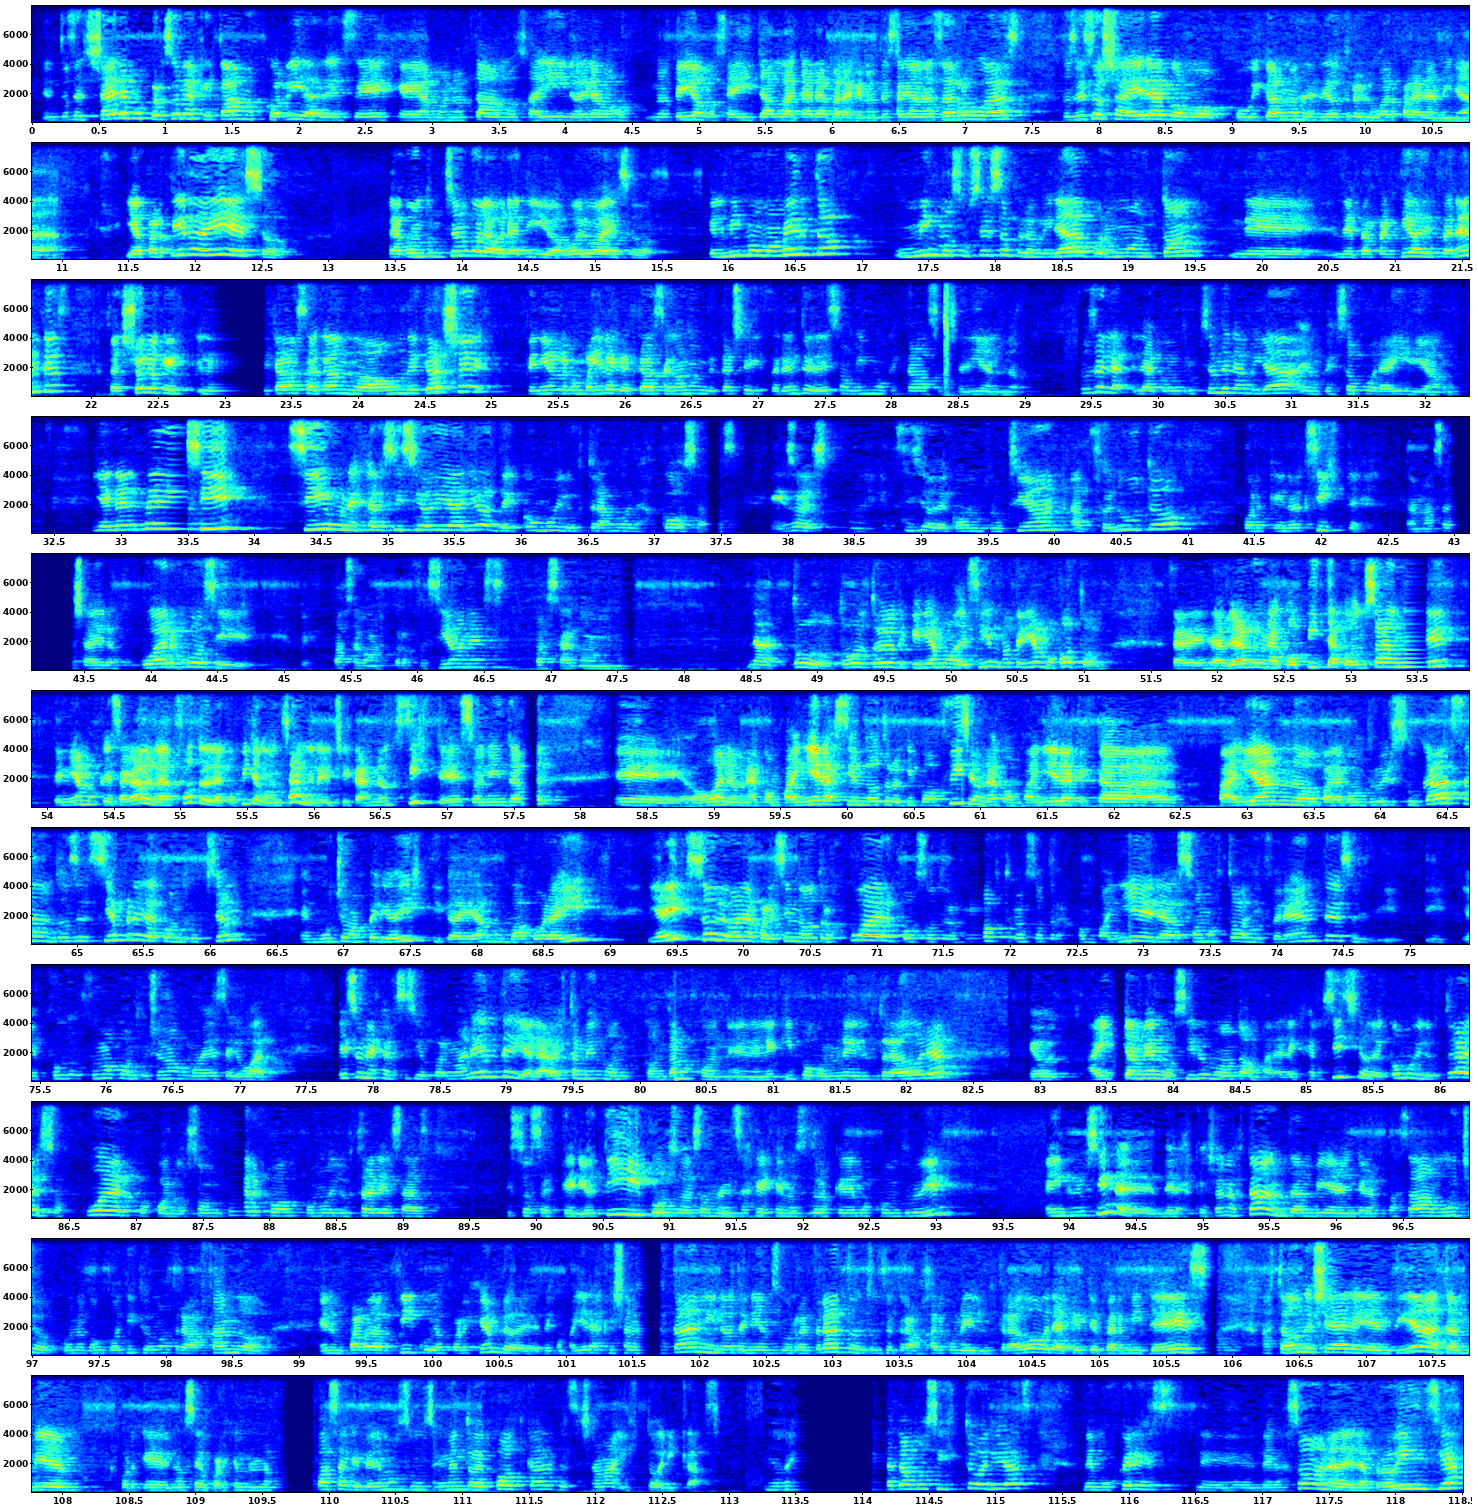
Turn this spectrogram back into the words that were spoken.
Entonces ya éramos personas que estábamos corridas de ese eje, digamos, no estábamos ahí, no, éramos, no te íbamos a editar la cara para que no te salgan las arrugas, entonces eso ya era como ubicarnos desde otro lugar para la mirada. Y a partir de ahí eso, la construcción colaborativa, vuelvo a eso, el mismo momento, un mismo suceso, pero mirada por un montón de, perspectivas diferentes. O sea, yo lo que le estaba sacando a un detalle, tenía otra compañera que estaba sacando un detalle diferente de eso mismo que estaba sucediendo. Entonces la, construcción de la mirada empezó por ahí, digamos. Y en el medio sí, sí un ejercicio diario de cómo ilustramos las cosas. Eso es un ejercicio de construcción absoluto, porque no existe, más allá de los cuerpos, y pasa con las profesiones, pasa con nada, todo, todo, todo lo que queríamos decir, no teníamos fotos. O sea, desde hablar de una copita con sangre, teníamos que sacar una foto de la copita con sangre, chicas, no existe eso en internet eh, o bueno, una compañera haciendo otro tipo de oficio, una compañera que estaba paliando para construir su casa, entonces siempre la construcción es mucho más periodística, digamos, va por ahí, y ahí solo van apareciendo otros cuerpos, otros rostros, otras compañeras, somos todas diferentes, y, fuimos construyendo como de ese lugar. Es un ejercicio permanente y a la vez también contamos con, en el equipo con una ilustradora que ahí también nos sirve un montón para el ejercicio de cómo ilustrar esos cuerpos cuando son cuerpos, cómo ilustrar esos estereotipos o esos mensajes que nosotros queremos construir, e inclusive de las que ya no están también, que nos pasaba mucho, cuando con Coti estuvimos trabajando en un par de artículos, por ejemplo, de, compañeras que ya no están y no tenían su retrato, entonces trabajar con una ilustradora, ¿qué te permite eso? ¿Hasta dónde llega la identidad también? Porque, no sé, por ejemplo, nos pasa que tenemos un segmento de podcast que se llama Históricas. Y rescatamos historias de mujeres de, la zona, de la provincia,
